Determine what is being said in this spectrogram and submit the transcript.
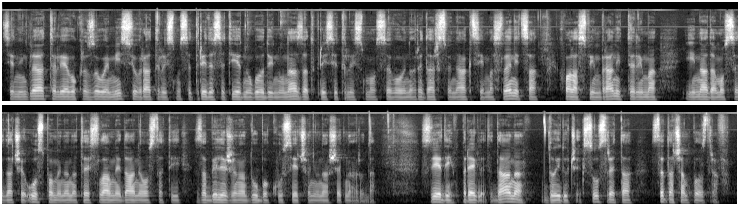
Cijenim gledatelji, evo kroz ovu emisiju vratili smo se 31 godinu nazad, prisjetili smo se vojno-redarstvene akcije Maslenica. Hvala svim braniteljima i nadamo se da će uspomena na te slavne dane ostati zabilježena duboko u sjećanju našeg naroda. Slijedi pregled dana, do idućeg susreta, srdačan pozdrav.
